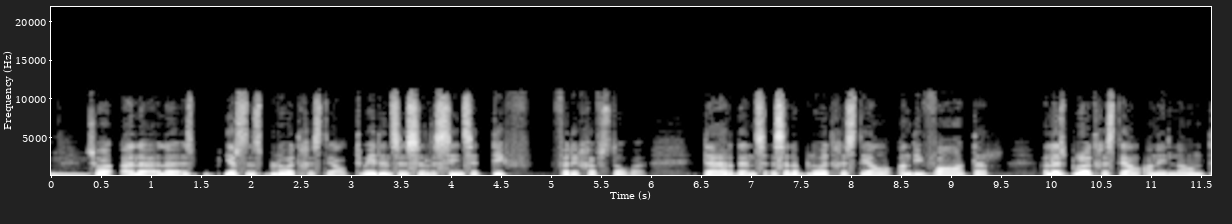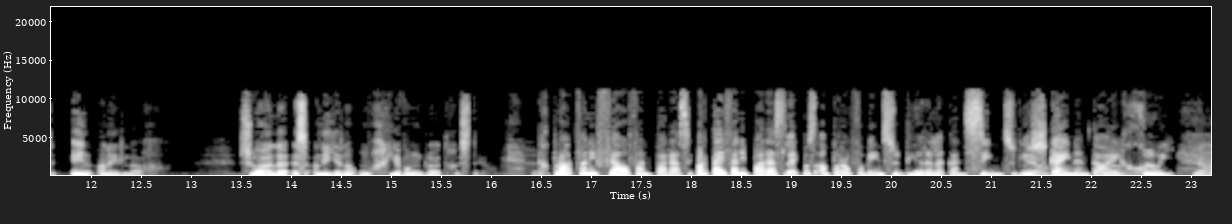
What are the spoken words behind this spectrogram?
Mm. So hulle hulle is eerstens blootgestel. Tweedens is hulle sensitief vir die gifstowwe. Derdens is hulle blootgestel aan die water Hulle is blootgestel aan die land en aan die lug. So hulle is aan die hele omgewing blootgestel. Gepraat van die vel van paddas. 'n Party van die paddas lyk mos amper of 'n mens so deur hulle kan sien, so deur ja, daai ja, gloei. Ja.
